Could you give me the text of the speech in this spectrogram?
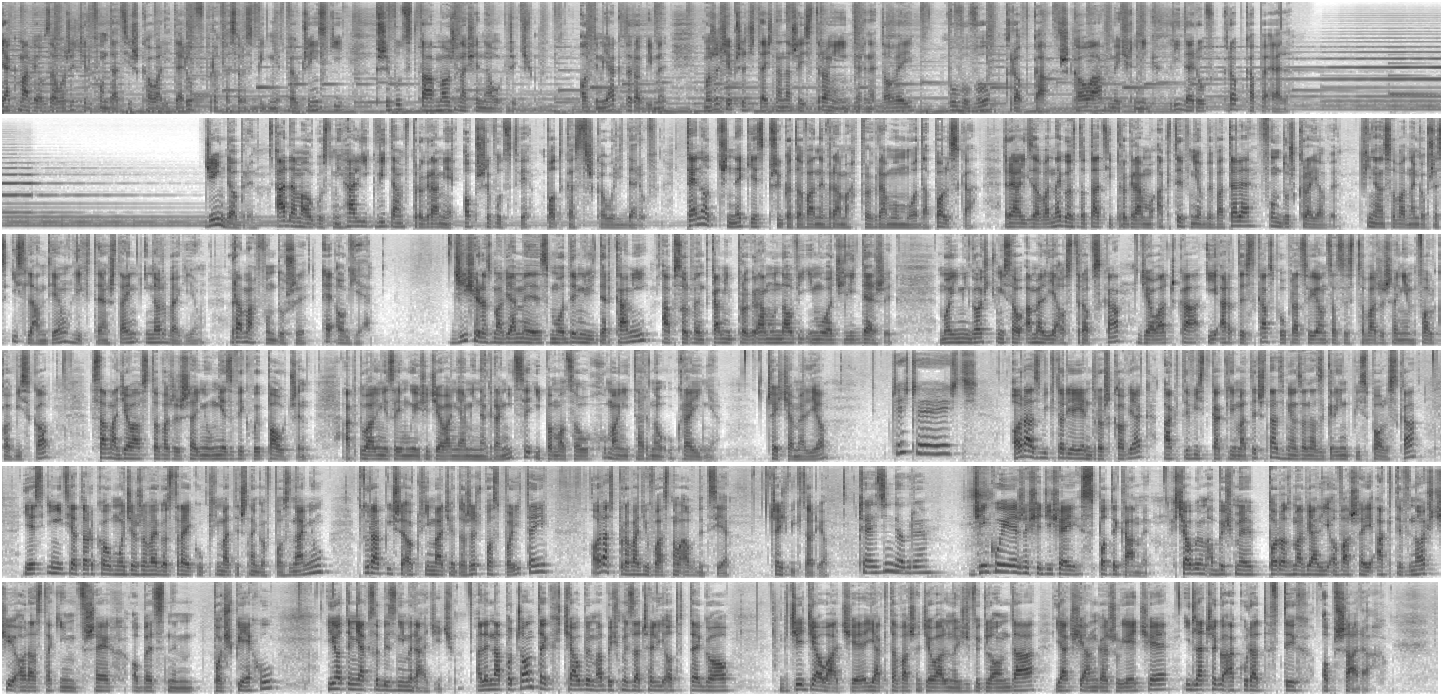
Jak mawiał założyciel Fundacji Szkoła Liderów, profesor Zbigniew Pełczyński, przywództwa można się nauczyć. O tym, jak to robimy, możecie przeczytać na naszej stronie internetowej www.szkoła-liderów.pl. Dzień dobry, Adam August Michalik, witam w programie o przywództwie, podcast Szkoły Liderów. Ten odcinek jest przygotowany w ramach programu Młoda Polska, realizowanego z dotacji programu Aktywni Obywatele Fundusz Krajowy, finansowanego przez Islandię, Liechtenstein i Norwegię w ramach funduszy EOG. Dziś rozmawiamy z młodymi liderkami, absolwentkami programu Nowi i Młodzi Liderzy. Moimi gośćmi są Amelia Ostrowska, działaczka i artystka współpracująca ze Stowarzyszeniem Folkowisko. Sama działa w Stowarzyszeniu Niezwykły Połczyn. Aktualnie zajmuje się działaniami na granicy i pomocą humanitarną Ukrainie. Cześć Amelio. Cześć, cześć. Oraz Wiktoria Jędroszkowiak, aktywistka klimatyczna związana z Greenpeace Polska. Jest inicjatorką młodzieżowego strajku klimatycznego w Poznaniu, która pisze o klimacie do Rzeczpospolitej oraz prowadzi własną audycję. Cześć Wiktorio. Cześć, dzień dobry. Dziękuję, że się dzisiaj spotykamy. Chciałbym, abyśmy porozmawiali o Waszej aktywności oraz takim wszechobecnym pośpiechu i o tym, jak sobie z nim radzić. Ale na początek chciałbym, abyśmy zaczęli od tego, gdzie działacie, jak ta Wasza działalność wygląda, jak się angażujecie i dlaczego akurat w tych obszarach.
